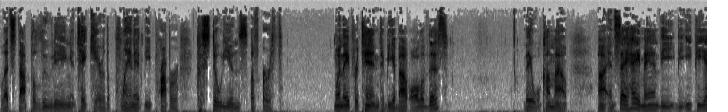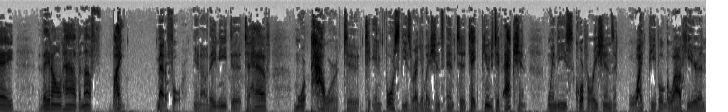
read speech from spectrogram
let's stop polluting and take care of the planet, be proper custodians of earth. When they pretend to be about all of this, they will come out uh, and say, "Hey, man, the the EPA, they don't have enough bite metaphor. You know, they need to to have." More power to, to enforce these regulations and to take punitive action when these corporations, white people, go out here and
